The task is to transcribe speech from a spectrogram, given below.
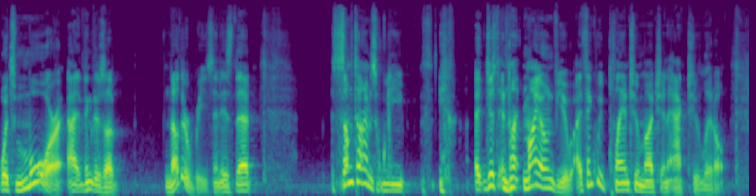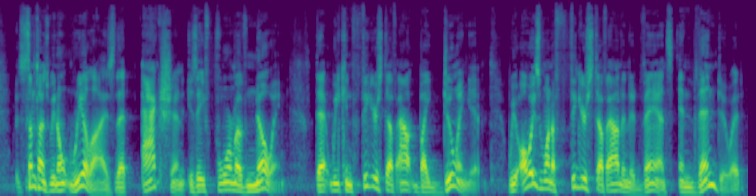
What's more, I think there's a, another reason is that sometimes we just in my, my own view, I think we plan too much and act too little. Sometimes we don't realize that action is a form of knowing that we can figure stuff out by doing it. We always want to figure stuff out in advance and then do it,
